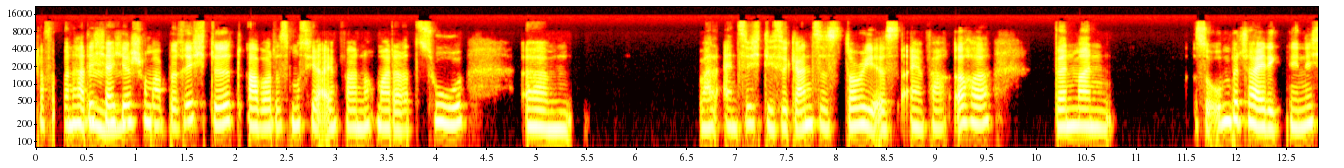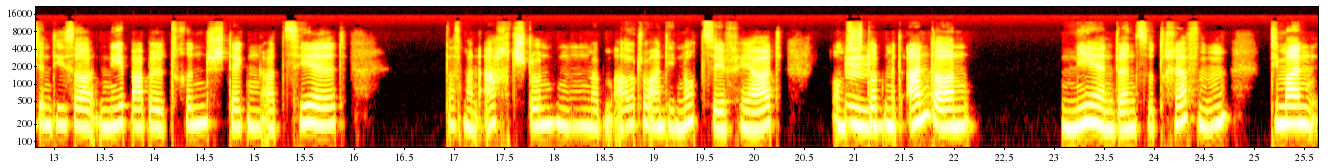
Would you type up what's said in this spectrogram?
Davon hatte ich ja hier Mhm. schon mal berichtet, aber das muss hier einfach nochmal dazu, ähm, weil an sich diese ganze Story ist einfach irre, wenn man so unbeteiligt, die nicht in dieser Nähbubble drinstecken, erzählt, dass man acht Stunden mit dem Auto an die Nordsee fährt, um sich dort Mhm. mit anderen Nähenden zu treffen, die man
